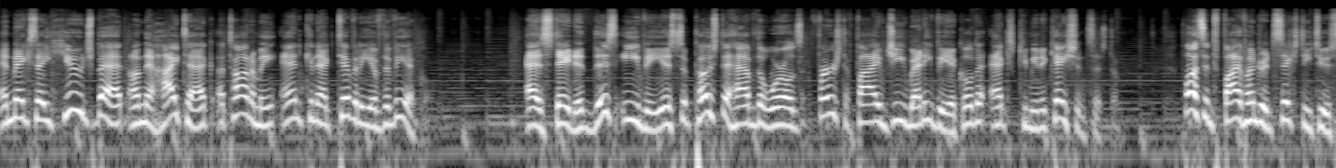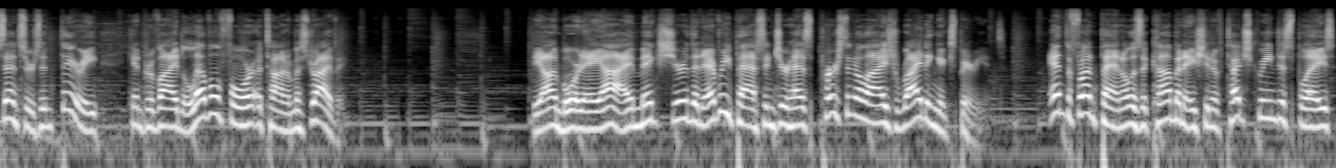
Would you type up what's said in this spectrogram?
and makes a huge bet on the high tech, autonomy, and connectivity of the vehicle. As stated, this EV is supposed to have the world's first 5G ready vehicle to X communication system. Plus, its 562 sensors, in theory, can provide level 4 autonomous driving. The onboard AI makes sure that every passenger has personalized riding experience. And the front panel is a combination of touchscreen displays,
